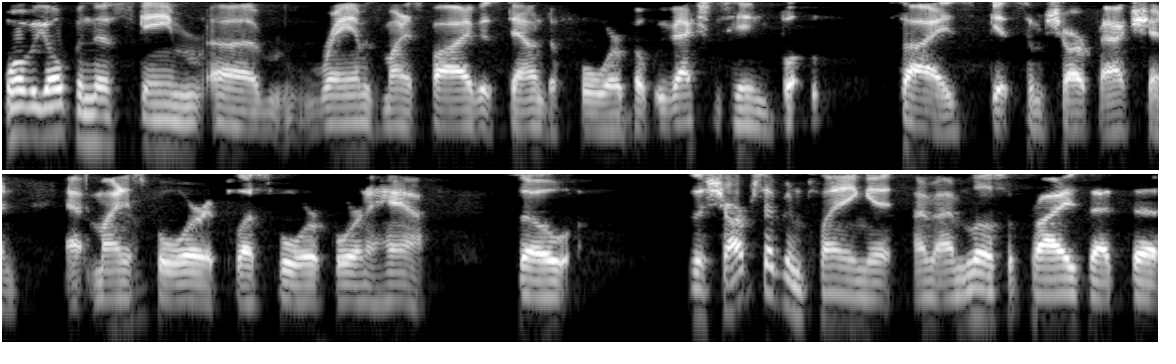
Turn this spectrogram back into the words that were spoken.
Well, we opened this game uh, Rams minus five. It's down to four, but we've actually seen both sides get some sharp action at minus four, at plus four, four and a half. So the sharps have been playing it. I'm, I'm a little surprised that the,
